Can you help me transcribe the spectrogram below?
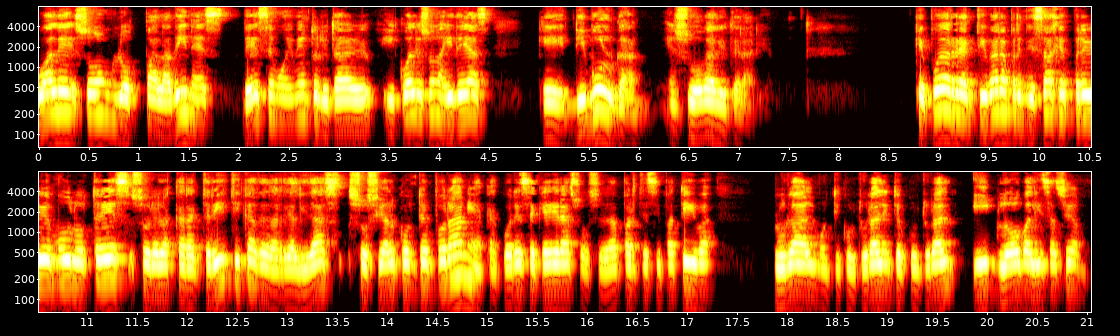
cuáles son los paladines de ese movimiento literario y cuáles son las ideas que divulgan en su obra literaria. Que pueda reactivar aprendizajes previo en módulo 3 sobre las características de la realidad social contemporánea, que acuérdese que era sociedad participativa, plural, multicultural, intercultural y globalización.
